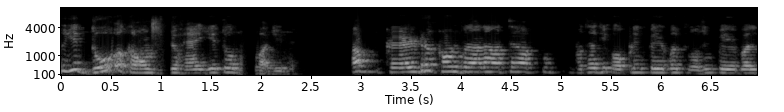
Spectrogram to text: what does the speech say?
तो ये दो अकाउंट जो है, ये तो वाजिब है अब क्रेडिटर अकाउंट बनाना आता है आपको, पता है कि opening payable closing payable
